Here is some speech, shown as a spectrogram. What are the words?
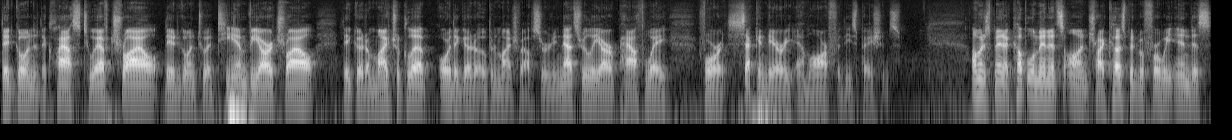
they'd go into the class 2F trial, they'd go into a TMVR trial, they'd go to MitraClip, or they go to open mitral valve surgery. And that's really our pathway for secondary MR for these patients. I'm going to spend a couple of minutes on tricuspid before we end this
